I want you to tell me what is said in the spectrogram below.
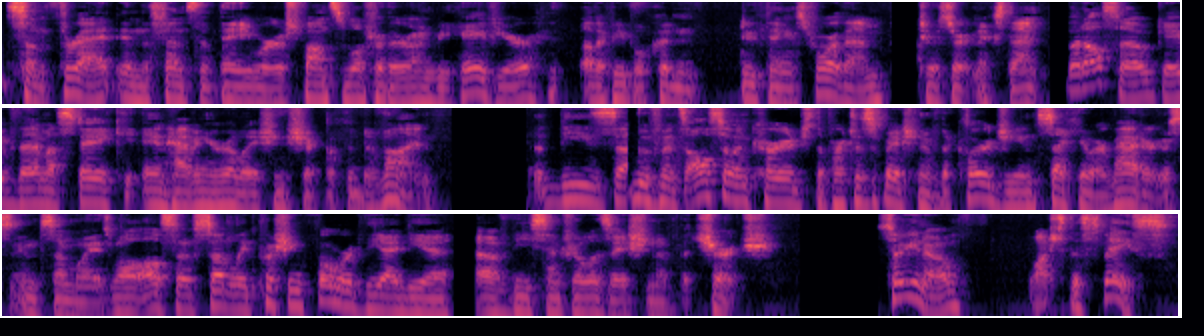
some threat in the sense that they were responsible for their own behavior. Other people couldn't do things for them to a certain extent, but also gave them a stake in having a relationship with the divine. These uh, movements also encouraged the participation of the clergy in secular matters in some ways, while also subtly pushing forward the idea of the centralization of the church. So, you know, watch this space.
